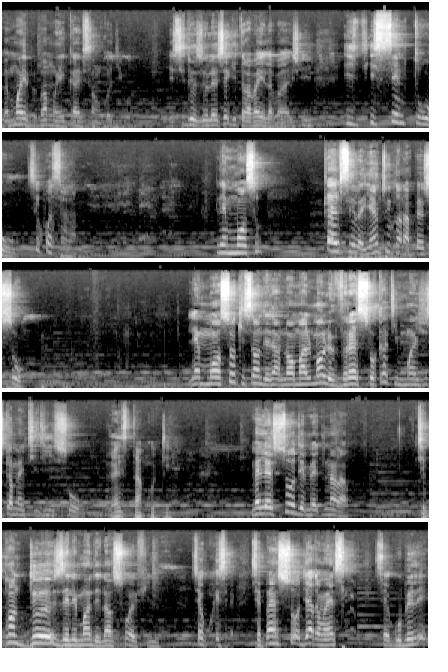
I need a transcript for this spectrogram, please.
Mais moi, il ne peut pas manger KFC en Côte d'Ivoire. Et si désolé, ceux qui travaillent là-bas, ils, ils, ils s'aiment trop. C'est quoi ça là? Les morceaux. KFC là, il y a un truc qu'on appelle saut. Les morceaux qui sont dedans, normalement, le vrai saut, quand il mange jusqu'à même, tu dis saut. Reste à côté. Mais le saut de maintenant là, tu prends deux éléments dedans, saut est fini. C'est- C'est c'est pas un voisin, c'est- c'est goubelé.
